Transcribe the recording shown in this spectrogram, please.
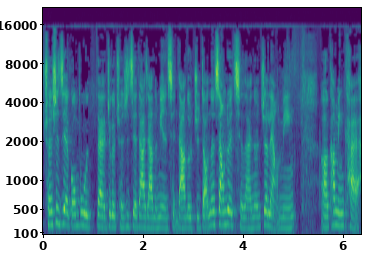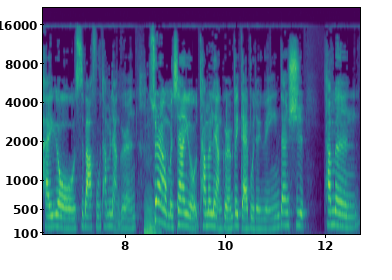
全世界公布在这个全世界大家的面前，大家都知道。那相对起来呢，这两名呃康明凯还有斯巴夫，他们两个人虽然我们现在有他们两个人被逮捕的原因，但是他们。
